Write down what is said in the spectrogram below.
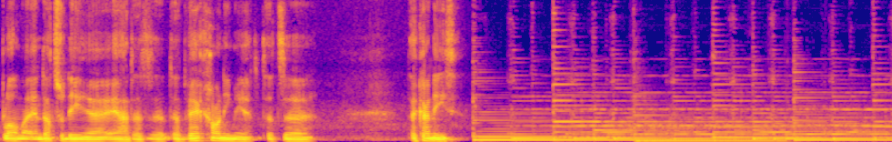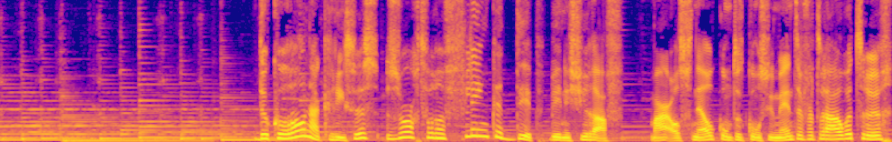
plannen en dat soort dingen. Ja, dat, dat werkt gewoon niet meer. Dat, dat kan niet. De coronacrisis zorgt voor een flinke dip binnen Giraf. Maar al snel komt het consumentenvertrouwen terug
